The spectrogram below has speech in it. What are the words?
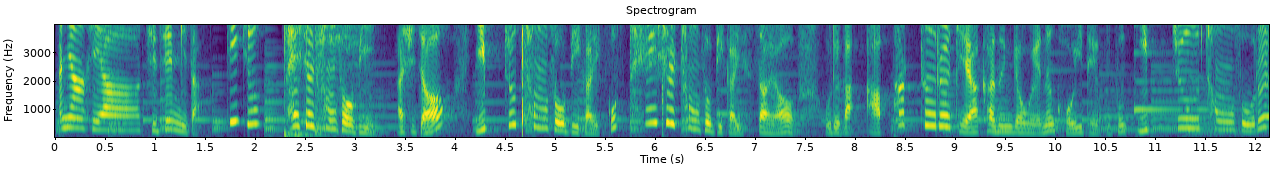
안녕하세요. 지주입니다. 지주. 퇴실 청소비 아시죠? 입주 청소비가 있고 퇴실 청소비가 있어요. 우리가 아파트를 계약하는 경우에는 거의 대부분 입주 청소를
